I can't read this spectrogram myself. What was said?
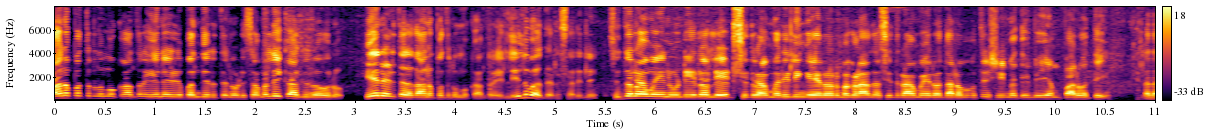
ದಾನಪತ್ರದ ಮುಖಾಂತರ ಏನು ಹೇಳಿ ಬಂದಿರುತ್ತೆ ನೋಡಿ ಸರ್ ಮಲ್ಲಿಕಾರ್ಜುನ ಅವರು ಏನು ಹೇಳ್ತಾರೆ ದಾನಪತ್ರದ ಮುಖಾಂತರ ಇಲ್ಲಿ? ಇಲ್ಲಿ ಸರ್ ಇಲ್ಲಿ. ಸಿದ್ದರಾಮಯ್ಯ ಏನೋ ಲೇಟ್ ಸಿದ್ದರಾಮ ಮರಿಲಿಂಗಯ್ಯನವ್ರ ಮಗಳಾದ ಸಿದ್ದರಾಮಯ್ಯರ ಧರ್ಮಪತಿ ಶ್ರೀಮತಿ ಬಿ ಎಂ ಪಾರ್ವತಿ. ಎಲ್ಲ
